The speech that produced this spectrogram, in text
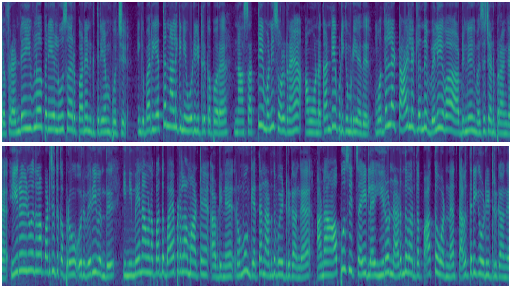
என் ஃப்ரெண்டு இவ்வளோ பெரிய லூஸாக இருப்பான்னு எனக்கு தெரியாமல் போச்சு. இங்கே பாரு எத்தனை நாளைக்கு நீ ஓடிக்கிட்டு இருக்க போற? நான் சத்தியம் பண்ணி சொல்கிறேன் அவன் உன்னை கண்டே பிடிக்க முடியாது. முதல்ல டாய்லெட்ல இருந்து வெளியே வா அப்படின்னு மெசேஜ் அனுப்புகிறாங்க ஹீரோயினும் இதெல்லாம் படித்ததுக்கப்புறம் ஒரு வெறி வந்து இனிமே நான் அவனை பார்த்து பயப்படலாம் மாட்டேன் அப்படின்னு ரொம்பவும் கெத்தாக நடந்து போயிட்டு இருக்காங்க. ஆனால் ஆப்போசிட் சைடில் ஹீரோ நடந்து வரத பார்த்த உடனே தலை தெறிக்க ஓடிட்டு இருக்காங்க.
